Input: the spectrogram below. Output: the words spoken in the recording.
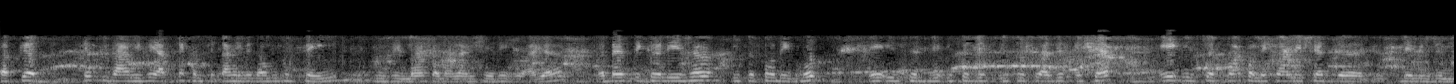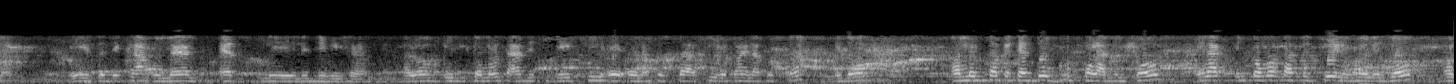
Parce que qu'est-ce qui va arriver après, comme c'est arrivé dans beaucoup de pays musulmans, comme en Algérie ou ailleurs, eh ben, c'est que les gens, ils se font des groupes et ils se, choisissent des chefs et ils se croient comme étant les chefs de- des musulmans. Et ils se déclarent eux-mêmes être les, les dirigeants. Alors, ils commencent à décider qui est un apostat, qui n'est pas un apostat, et donc, en même temps, peut-être d'autres groupes font la même chose, et là, ils commencent à se tuer les uns les autres en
